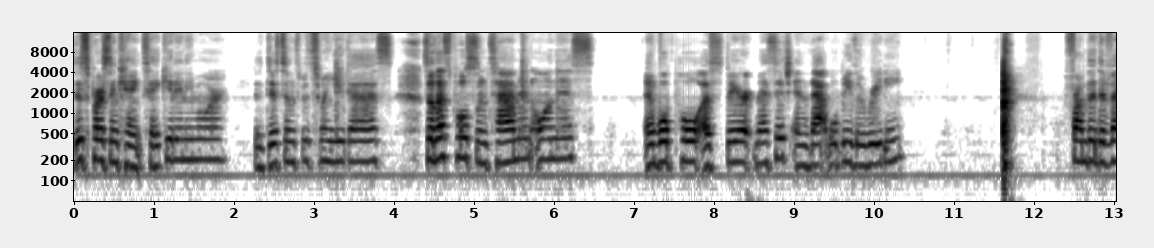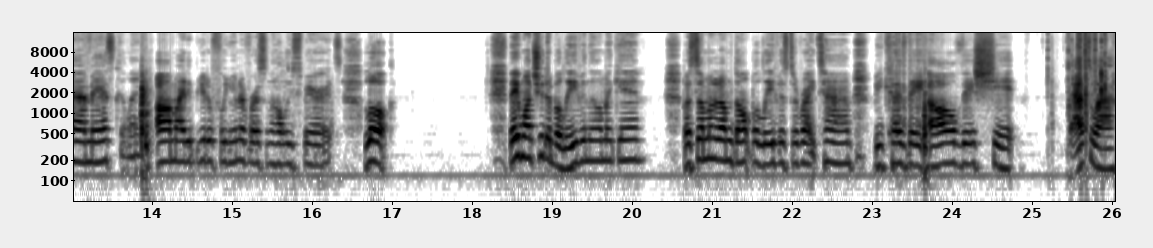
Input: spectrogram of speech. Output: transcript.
This person can't take it anymore the distance between you guys. So let's pull some timing on this. And we'll pull a spirit message. And that will be the reading. From the Divine Masculine. Almighty Beautiful Universe and Holy Spirits. Look. They want you to believe in them again. But some of them don't believe it's the right time. Because they all this shit. That's why.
